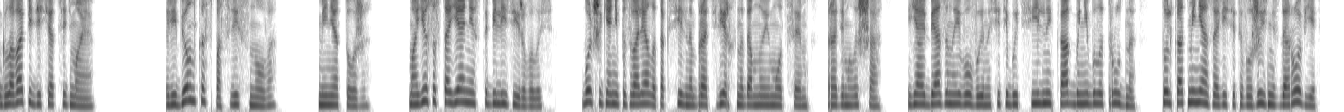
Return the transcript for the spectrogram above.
Глава 57. Ребенка спасли снова. Меня тоже. Мое состояние стабилизировалось. Больше я не позволяла так сильно брать верх надо мной эмоциям ради малыша. Я обязана его выносить и быть сильной, как бы ни было трудно. Только от меня зависит его жизнь и здоровье,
